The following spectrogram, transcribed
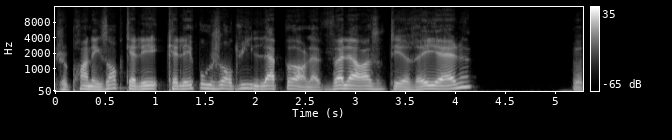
je prends un exemple. Quel est, aujourd'hui l'apport, la valeur ajoutée réelle euh,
